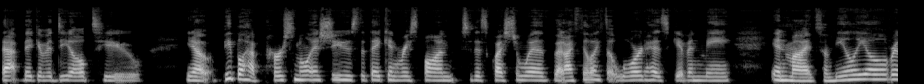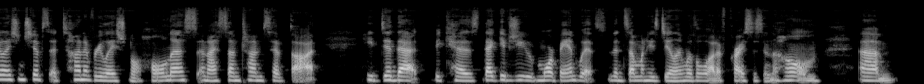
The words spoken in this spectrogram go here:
that big of a deal to you know, people have personal issues that they can respond to this question with, but I feel like the Lord has given me in my familial relationships a ton of relational wholeness. And I sometimes have thought he did that because that gives you more bandwidth than someone who's dealing with a lot of crisis in the home um,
